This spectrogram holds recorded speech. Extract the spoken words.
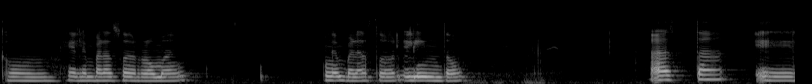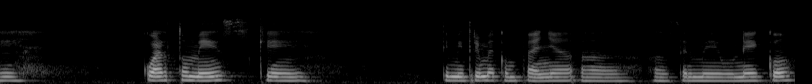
con el embarazo de Roman, un embarazo lindo, hasta el cuarto mes que Dimitri me acompaña a, hacerme un eco.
